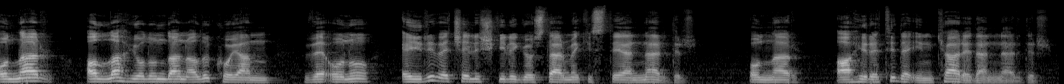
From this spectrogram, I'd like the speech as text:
Onlar Allah yolundan alıkoyan ve onu eğri ve çelişkili göstermek isteyenlerdir. Onlar ahireti de inkar edenlerdir.''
